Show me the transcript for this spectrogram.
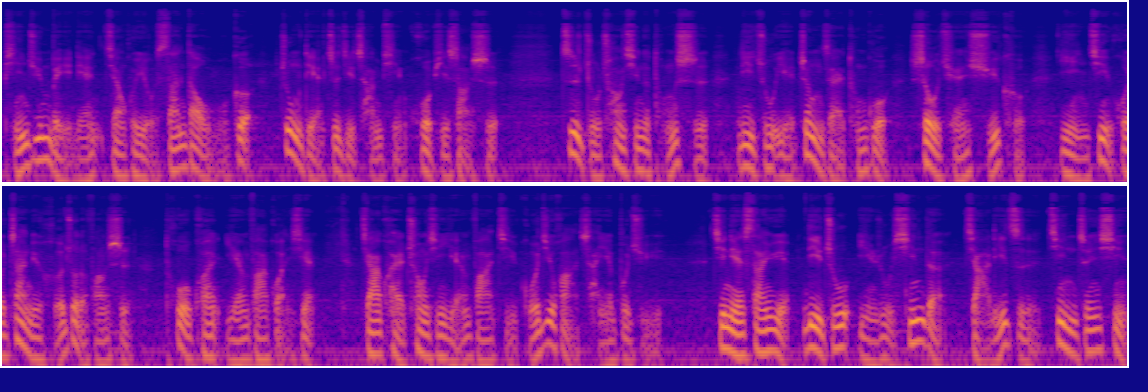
平均每年将会有三到五个重点制剂产品获批上市。自主创新的同时，丽珠也正在通过授权许可、引进或战略合作的方式拓宽研发管线，加快创新研发及国际化产业布局。今年三月，丽珠引入新的钾离子竞争性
